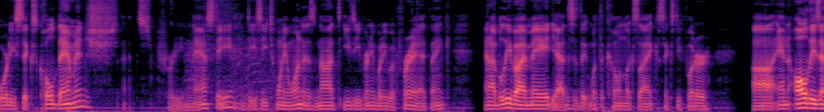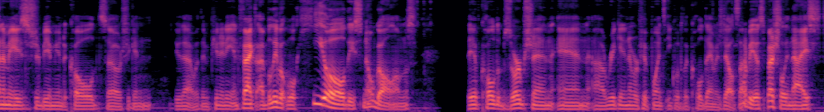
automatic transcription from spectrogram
46 cold damage. That's pretty nasty. DC 21 is not easy for anybody but Frey, I think. And I believe I made, yeah, this is the, what the cone looks like, 60 footer. Uh, and all these enemies should be immune to cold, so she can do that with impunity. In fact, I believe it will heal these snow golems. They have cold absorption and uh, regain number of hit points equal to the cold damage dealt. So that'll be especially nice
